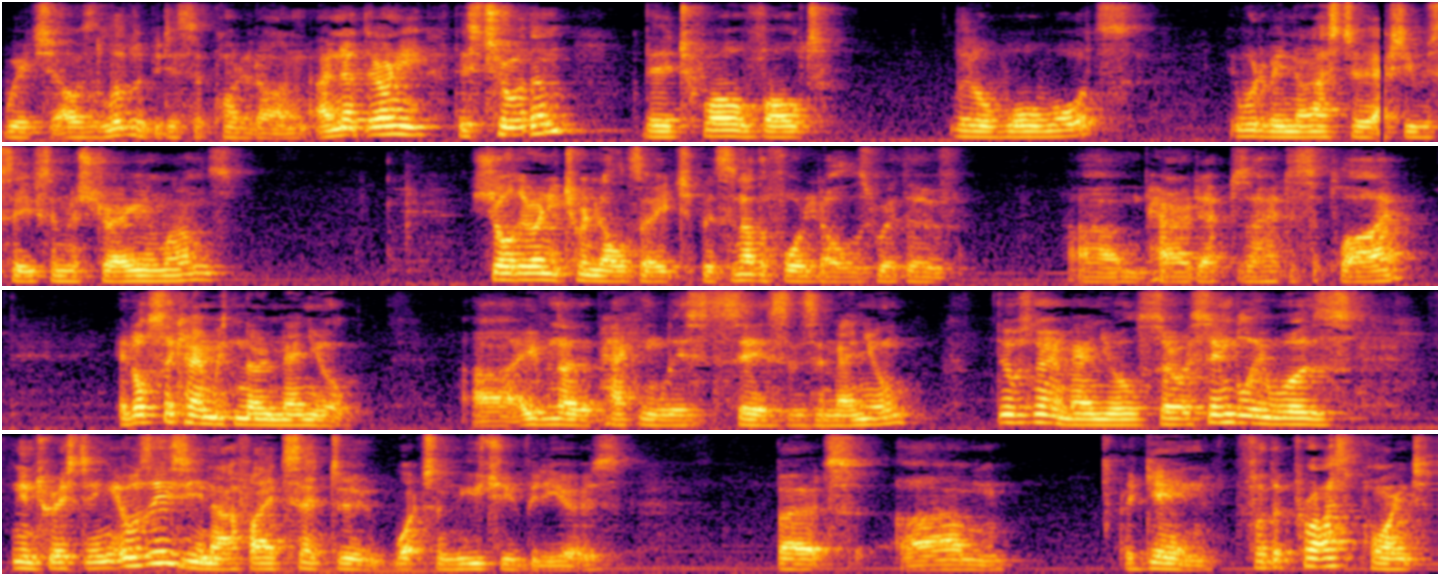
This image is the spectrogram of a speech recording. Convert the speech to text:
which I was a little bit disappointed on. I know there only there's two of them. They're 12 volt little wall warts. It would have been nice to actually receive some Australian ones. Sure, they're only $20 each, but it's another $40 worth of um, power adapters I had to supply. It also came with no manual. Uh, even though the packing list says there's a manual, there was no manual, so assembly was interesting. It was easy enough, I just had to watch some YouTube videos. But, um, again, for the price point,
